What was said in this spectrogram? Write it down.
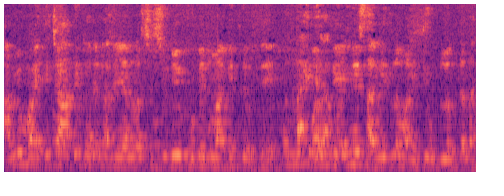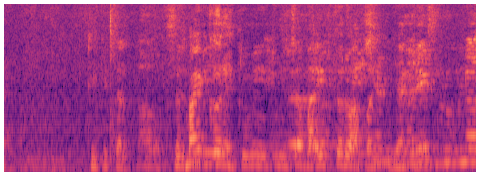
आम्ही माहितीच्या अधिकारी खाली यांना सीसीटीव्ही फुटेज मागितले होते. पण. त्यांनी सांगितलं माहिती उपलब्ध नाही. ठीक आहे चल. सर बाईट तुम्ही- करूया. तुम्ही तुमचा बाईट करू आपण पेशंट या गरीब रुग्ण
